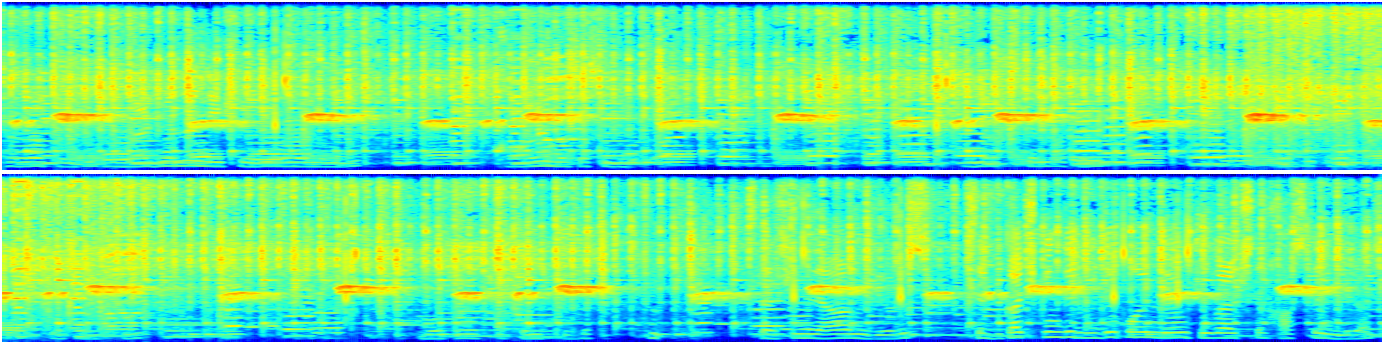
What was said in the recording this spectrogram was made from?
Şöyle koydum. Bu merdivenler ne işe yarıyor anlamadım. Birkaç gündür video koymuyorum çünkü arkadaşlar hastayım biraz.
